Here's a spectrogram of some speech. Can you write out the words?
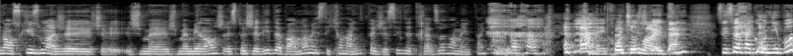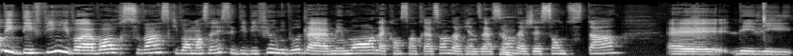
Non, excuse-moi, je, je, je, me, je me mélange. que je l'ai devant moi, mais c'est écrit en anglais, fait j'essaie de traduire en même temps que, en même temps que je le dis. C'est ça, fait qu'au niveau des défis, il va y avoir souvent, ce qu'ils vont mentionner, c'est des défis au niveau de la mémoire, de la concentration, de l'organisation, de la gestion du temps, euh, les, les,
